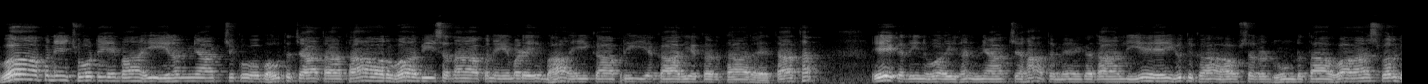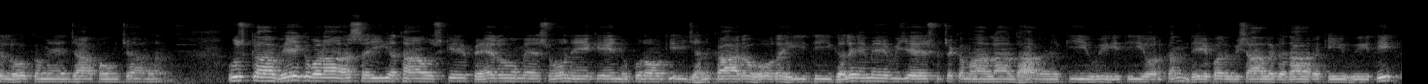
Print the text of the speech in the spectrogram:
वह अपने छोटे भाई हिरण्याक्ष को बहुत चाहता था और वह भी सदा अपने बड़े भाई का प्रिय कार्य करता रहता था। एक दिन वह हिरण्याक्ष हाथ में गदा लिए युद्ध का अवसर ढूंढता हुआ स्वर्ग लोक में जा पहुँचा। उसका वेग बड़ा सही था, उसके पैरों में सोने के नुपुरों की झनकार हो रही थी, गले में विजय सूचक माला धारण की हुई थी और कंधे पर विशाल गदा रखी हुई थी।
